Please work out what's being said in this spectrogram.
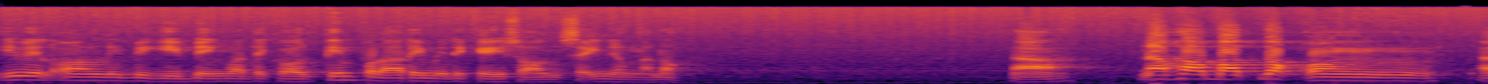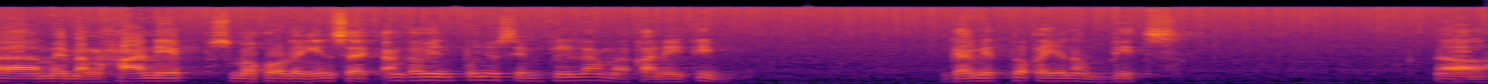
you will only be giving what they call temporary medication sa inyong manok. Na, now, how about doc kung ah, may mga hanip, crawling insect, ang gawin po nyo simple lang, mga native. Gamit po kayo ng bleach na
